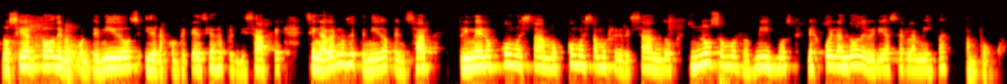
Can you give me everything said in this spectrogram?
¿no es cierto?, de los contenidos y de las competencias de aprendizaje, sin habernos detenido a pensar primero cómo estamos, cómo estamos regresando, no somos los mismos, la escuela no debería ser la misma tampoco.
